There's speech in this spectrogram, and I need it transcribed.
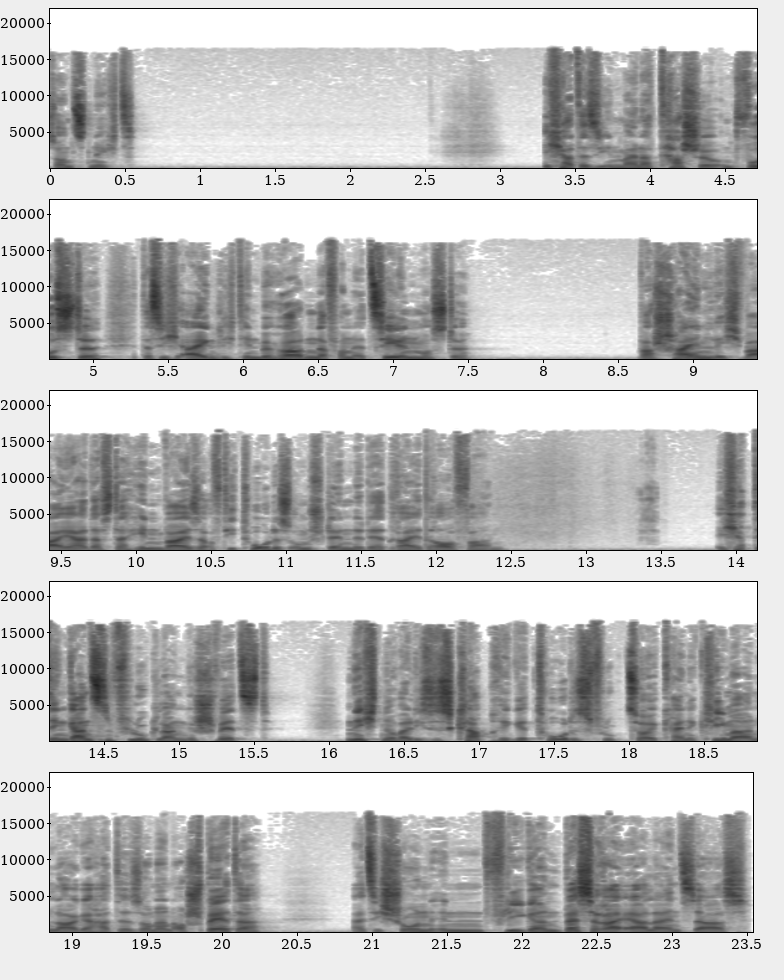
sonst nichts. Ich hatte sie in meiner Tasche und wusste, dass ich eigentlich den Behörden davon erzählen musste. Wahrscheinlich war ja, dass da Hinweise auf die Todesumstände der drei drauf waren. Ich habe den ganzen Flug lang geschwitzt. Nicht nur, weil dieses klapprige Todesflugzeug keine Klimaanlage hatte, sondern auch später als ich schon in Fliegern besserer Airlines saß.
